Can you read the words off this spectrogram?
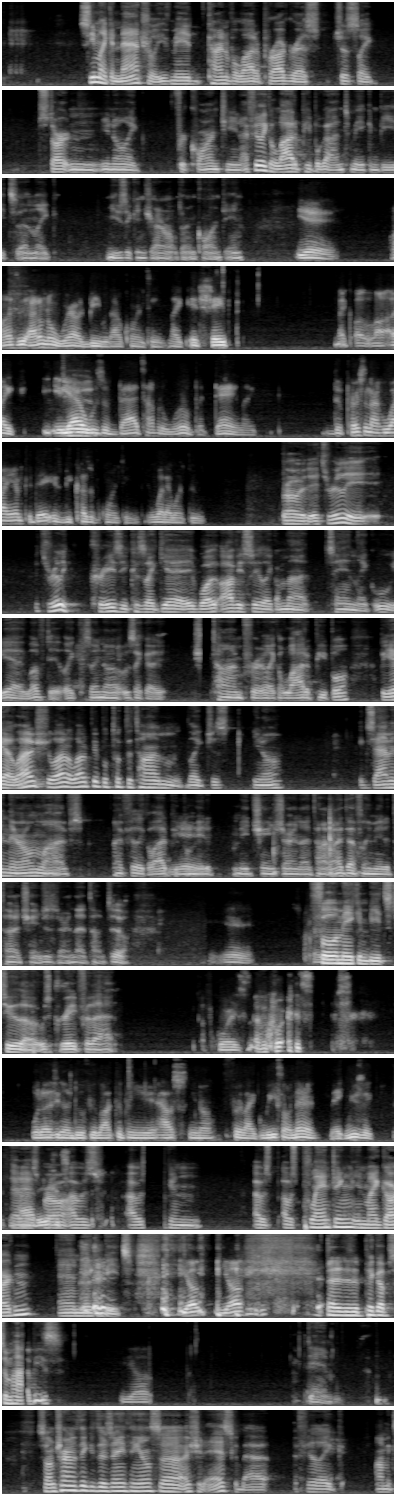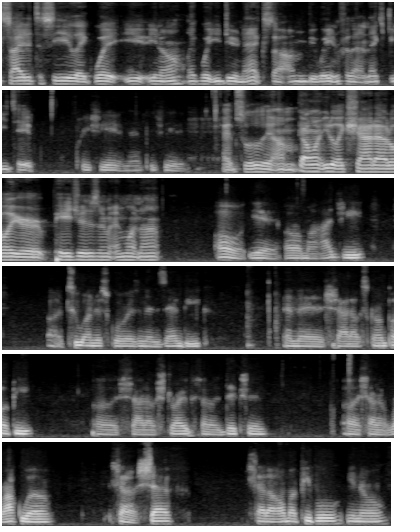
seem like a natural. You've made kind of a lot of progress just like starting, you know, like for quarantine. I feel like a lot of people got into making beats and like music in general during quarantine. Yeah. Honestly, I don't know where I would be without quarantine. Like it shaped like a lot like yeah, it was a bad time for the world, but dang, like the person I, who I am today is because of quarantine and what I went through. Bro, it's really it's really crazy cuz like yeah, it was obviously like I'm not saying like ooh yeah, I loved it like cuz I know it was like a time for like a lot of people. But yeah, a lot of mm-hmm. sh- a lot a lot of people took the time like just, you know, examine their own lives. I feel like a lot of people Yeah. made it made change during that time. I definitely made a ton of changes during that time too. Yeah. Full of making beats too though. It was great for that. Of course, of course. What else you gonna do if you're locked up in your house, you know, for like weeks on end? Make music. That is, bro. is. I was, I was fucking, I was, I was planting in my garden and making beats. yup, yup, had to pick up some hobbies. yup. Damn. So I'm trying to think if there's anything else uh, I should ask about. I feel like I'm excited to see like what you, you know, like what you do next. Uh, I'm gonna be waiting for that next beat tape. Appreciate it, man. Appreciate it. Absolutely. Um, I want you to like shout out all your pages and, and whatnot. Oh yeah, uh, my IG, uh, two underscores, and then Zambique. And then shout out Scum Puppy. Uh, shout out Stripe. Shout out Addiction. Uh, shout out Rockwell. Shout out Chef. Shout out all my people, you know,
